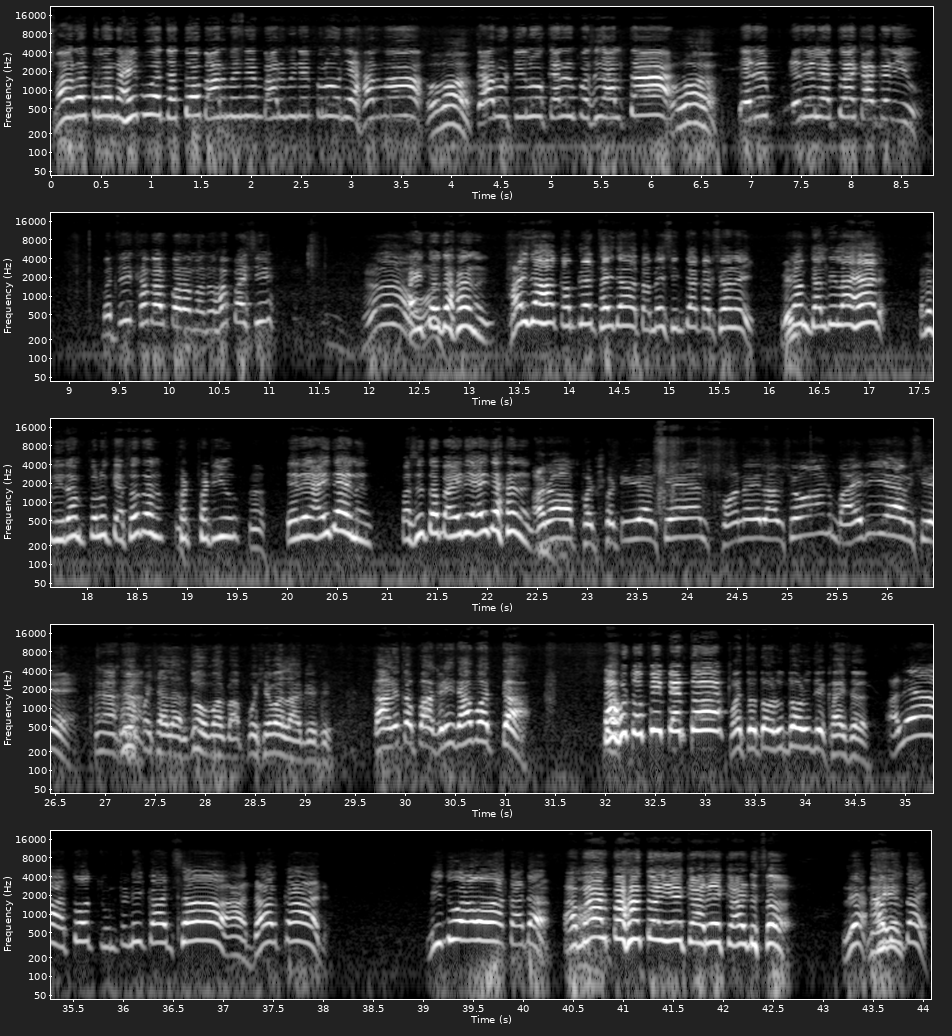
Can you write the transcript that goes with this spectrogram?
મારો પેલો નહીં બુઆ જતો બાર મહિને બાર મહિને પેલો નિહાળમાં ઓવા કારું ટીલું કરીને પછી હાલતા. એને એને લેતો હોય કાગળિયું. બધી ખબર પડે મને હા પછી. થઈ તો ને. થઈ જા કમ્પ્લીટ થઈ જા તમે ચિંતા કરશો નહીં. વિરમ જલ્દી લા હેડ. અને વિરામ પેલું કહેતો હતો ને ફટફટિયું. એને આવી જાય ને. પછી તો બાયરી આવી જાય ને. અરે ફટફટી આવશે ફોન લાવશો ને બાયરી આવશે. પૈસા લાલ જો મારા બાપો સેવા લાગે છે. તારે તો પાઘડી ના બોધતા. તારું ટોપી પહેરતો? મને તો દોડું દોડું દેખાય છે. અલે આ તો ચૂંટણી કાર્ડ છે આધાર કાર્ડ. બીજું આવો આ કાડા. અમાર પાસે તો એ કારે કાર્ડ છે. લે નહીં. આગળ થાય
